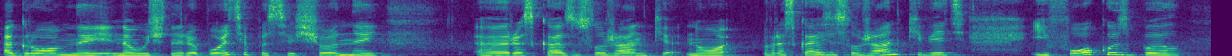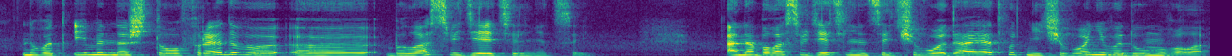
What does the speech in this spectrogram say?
огромной научной работе, посвященной э, рассказу служанки. Но в рассказе служанки ведь и фокус был, ну вот именно что Фредова э, была свидетельницей. Она была свидетельницей чего, да? Эдвуд ничего не выдумывала.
